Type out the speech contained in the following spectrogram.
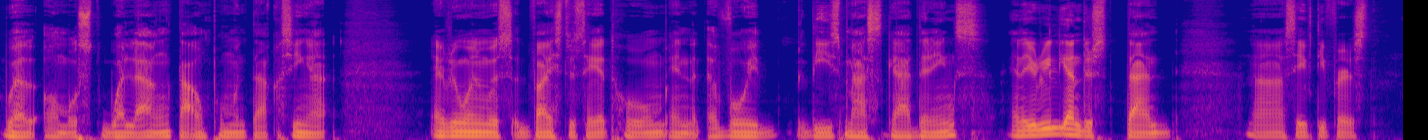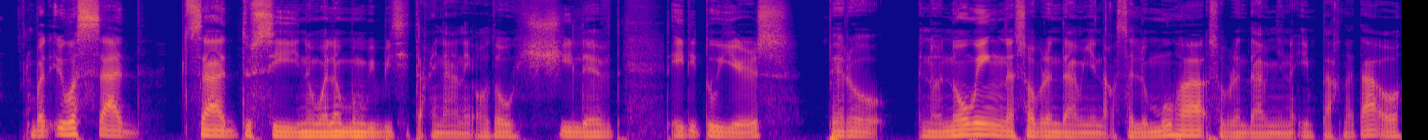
Well, almost walang taong pumunta kasi nga everyone was advised to stay at home and avoid these mass gatherings. And I really understand na uh, safety first. But it was sad. Sad to see na walang bumibisita kay nanay. Although she lived 82 years. Pero know, knowing na sobrang dami niya nakasalumuha, sobrang dami niya na impact na tao,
